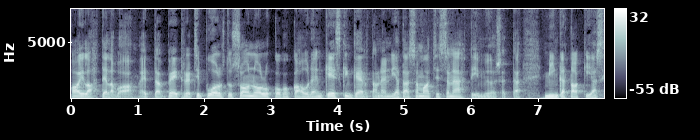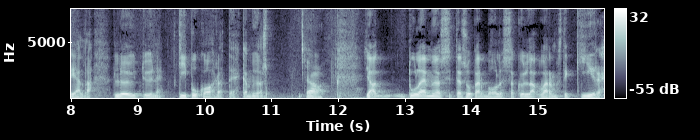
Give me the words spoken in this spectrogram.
ailahtelevaa, että Patriotsin puolustus on ollut koko kauden keskinkertainen ja tässä matsissa nähtiin myös, että minkä takia sieltä löytyy ne kipukohdat ehkä myös. Joo. Ja tulee myös sitten Super Bowlissa kyllä varmasti kiire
